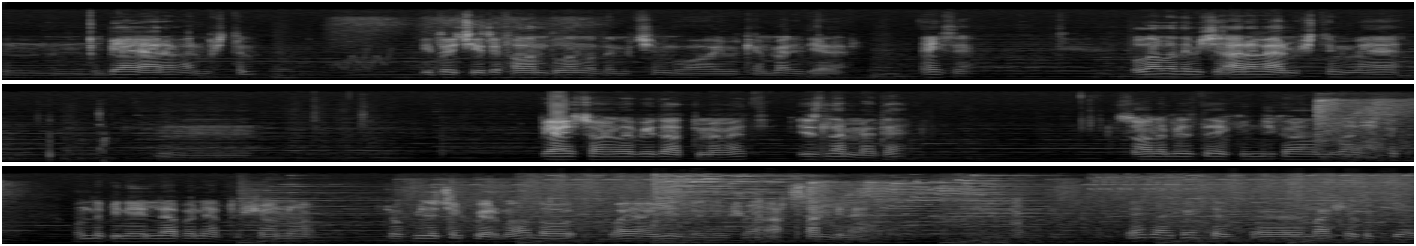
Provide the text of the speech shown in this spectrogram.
Hmm, bir ay ara vermiştim. Video içeriği falan bulamadığım için bu ay mükemmel hediyeler. Neyse. Bulamadığım için ara vermiştim ve hmm, bir ay sonra da video attım evet. İzlenmedi. Sonra biz de ikinci kanalımızı açtık. Onu da 1050 abone yaptık. Şu an o çok video çekmiyorum ama da o bayağı iyi izleniyor şu an açsam bile. Evet arkadaşlar eee, başladık yere.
